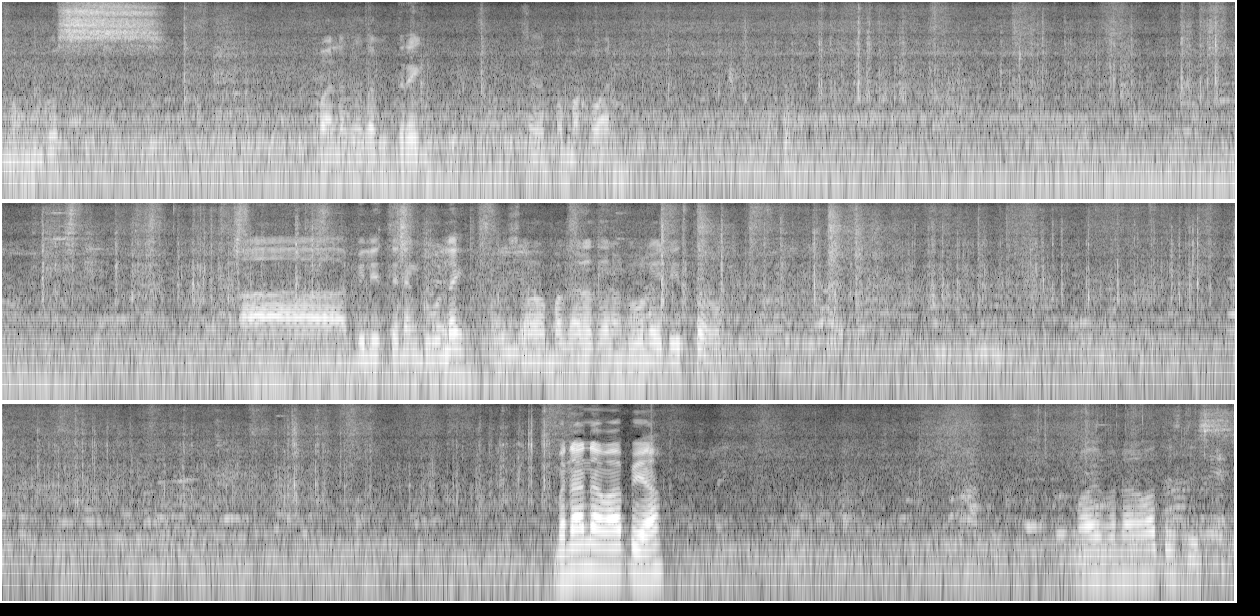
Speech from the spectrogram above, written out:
Munggus. Pala sa tagdreg sa tumakuan. Ah, bili tayo ng gulay. So, mag-ano tayo ng gulay dito. Banana mapi ha? My banana, what is this?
